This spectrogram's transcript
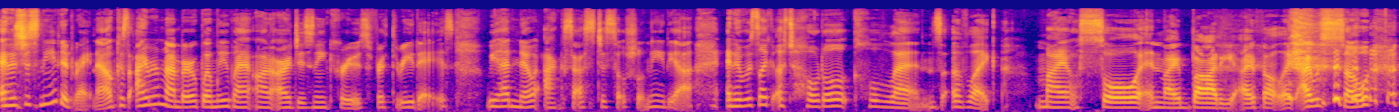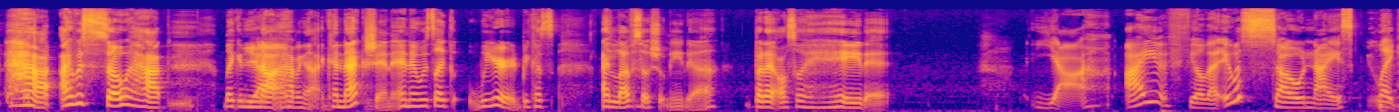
and it's just needed right now because I remember when we went on our Disney cruise for three days, we had no access to social media, and it was like a total cleanse of like my soul and my body. I felt like I was so ha- I was so happy like yeah. not having that connection, and it was like weird because I love social media, but I also hate it yeah, I feel that it was so nice, like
